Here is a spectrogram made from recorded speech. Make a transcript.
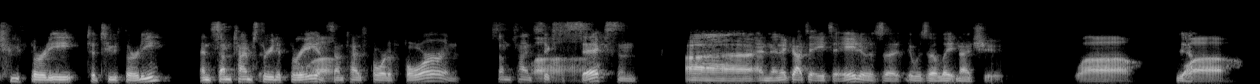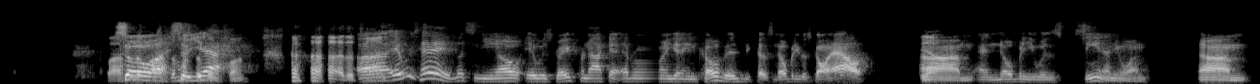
2.30 to 2.30 and sometimes 3 to 3 wow. and sometimes 4 to 4 and sometimes wow. 6 to 6 and uh, and then it got to 8 to 8 it was a it was a late night shoot. Wow. Yeah. Wow, wow. so uh, so yeah. uh, it was hey listen you know it was great for not get everyone getting covid because nobody was going out yeah. um, and nobody was seeing anyone. Um,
